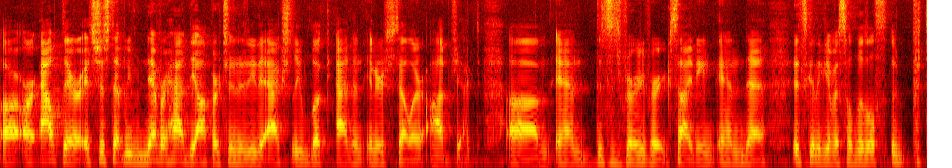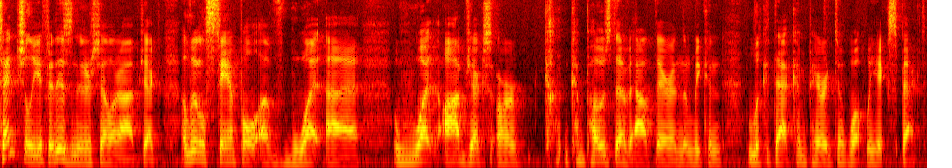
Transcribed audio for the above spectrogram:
are, are, out there. It's just that we've never had the opportunity to actually look at an interstellar object, um, and this is very very exciting. And uh, it's going to give us a little potentially, if it is an interstellar object, a little sample of what. Uh, what objects are composed of out there, and then we can look at that compared to what we expect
